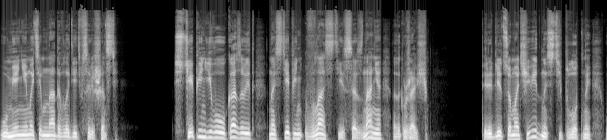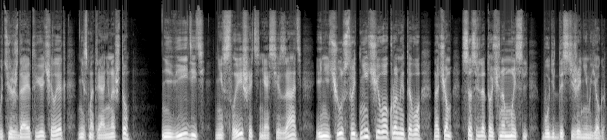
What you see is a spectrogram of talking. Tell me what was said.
умением этим надо владеть в совершенстве. Степень его указывает на степень власти сознания над окружающим. Перед лицом очевидности плотной утверждает ее человек, несмотря ни на что. Не видеть, не слышать, не осязать и не чувствовать ничего, кроме того, на чем сосредоточена мысль, будет достижением йога.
